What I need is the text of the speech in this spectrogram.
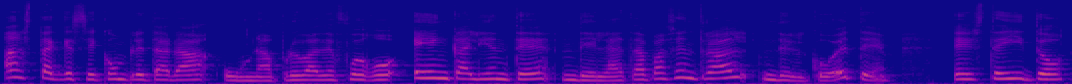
hasta que se completara una prueba de fuego en caliente de la etapa central del cohete. Este hito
